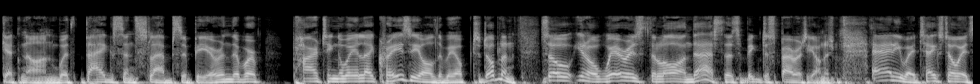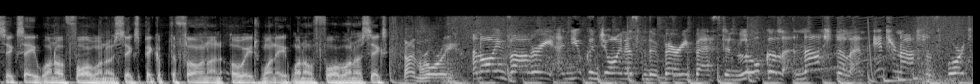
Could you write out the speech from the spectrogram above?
getting on with bags and slabs of beer and there were parting away like crazy all the way up to Dublin. So, you know, where is the law on that? There's a big disparity on it. Anyway, text 0868 104 106. Pick up the phone on 0818 104 106. I'm Rory. And I'm Valerie, and you can join us for the very best in local, national, and international sport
